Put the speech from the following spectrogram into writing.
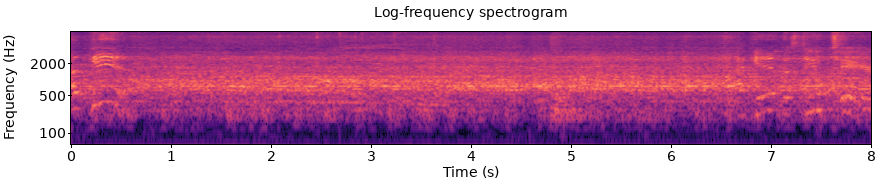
Again. Again, the steel chair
